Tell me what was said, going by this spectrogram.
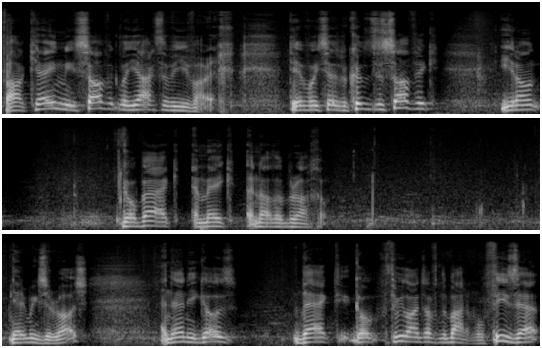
Valkein mi suffix liyachzav yivarich. Therefore, he says because it's a suffix, you don't go back and make another bracha. Then he brings a rush, and then he goes back, go three lines off from the bottom. Well, Fizeh.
